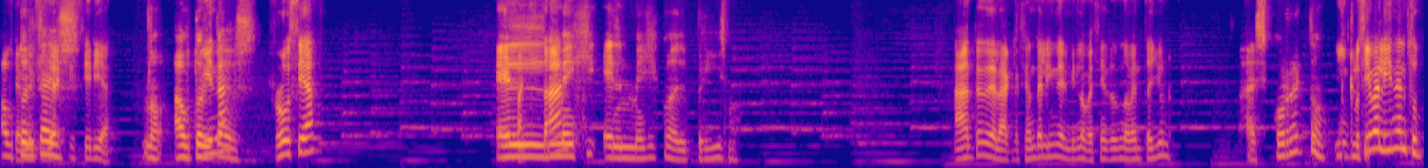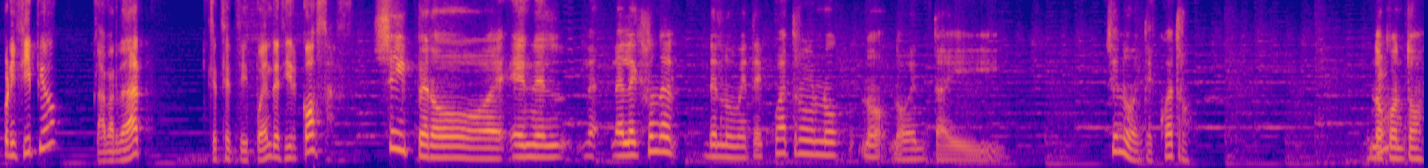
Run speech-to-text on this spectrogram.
autoritarios. existiría. No, autoritarios. Rusia, El, el México del prismo. antes de la creación del INE en 1991. Ah, Es correcto. Inclusive el INE en su principio, la verdad, que se te pueden decir cosas. Sí, pero eh, en el, la, la elección del, del 94, no, no, 90 y... Sí, 94. No contó.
